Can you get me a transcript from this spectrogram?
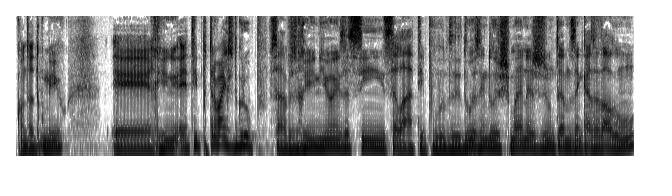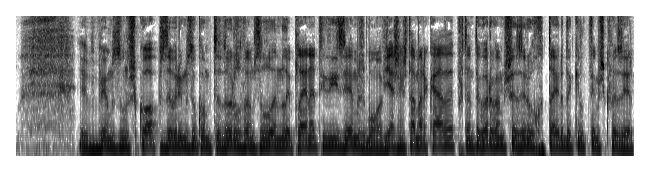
contando comigo, é, é tipo trabalhos de grupo, sabes? Reuniões assim, sei lá, tipo de duas em duas semanas, juntamos em casa de algum, bebemos uns copos, abrimos o computador, levamos o Lonely Planet e dizemos: Bom, a viagem está marcada, portanto agora vamos fazer o roteiro daquilo que temos que fazer.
